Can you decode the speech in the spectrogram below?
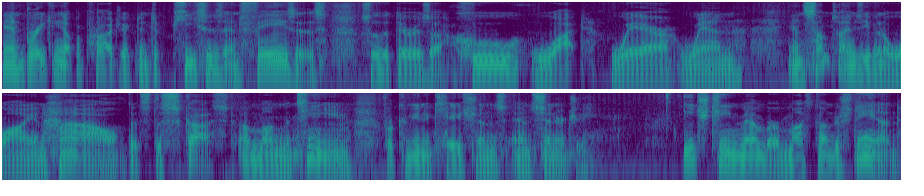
and breaking up a project into pieces and phases so that there is a who, what, where, when, and sometimes even a why and how that's discussed among the team for communications and synergy. Each team member must understand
